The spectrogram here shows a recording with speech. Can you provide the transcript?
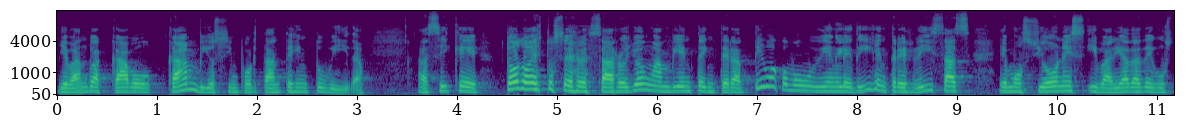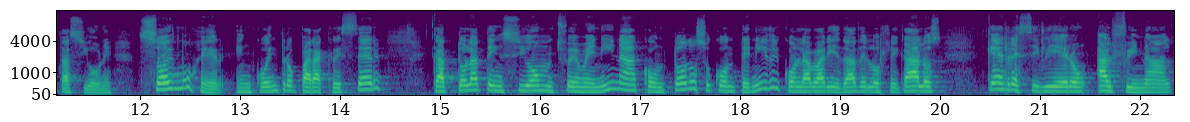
llevando a cabo cambios importantes en tu vida. Así que todo esto se desarrolló en un ambiente interactivo, como muy bien le dije, entre risas, emociones y variadas degustaciones. Soy mujer, encuentro para crecer, captó la atención femenina con todo su contenido y con la variedad de los regalos que recibieron al final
